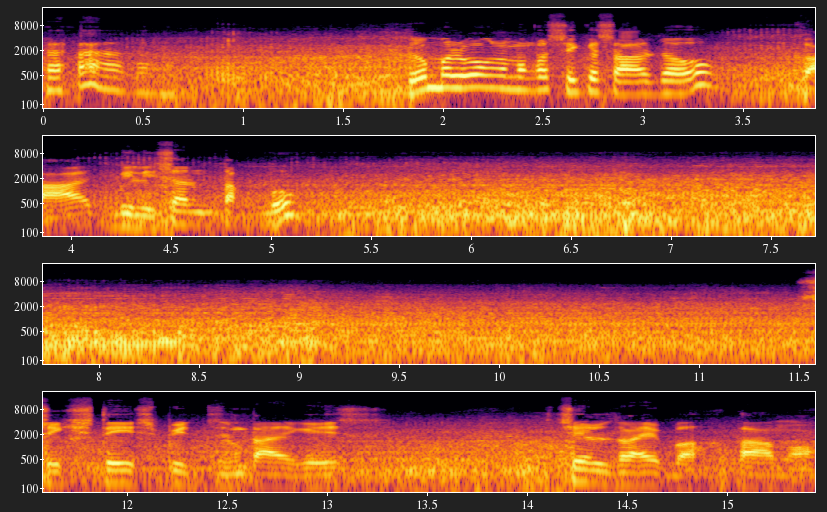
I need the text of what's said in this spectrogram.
Maluwang naman kasi kasada, oh. Kahit bilisan takbo. Sixty speed lang tayo guys. Chill drive ah, kamo.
